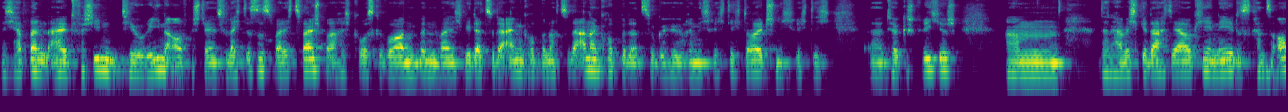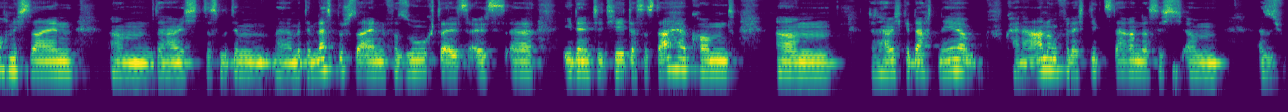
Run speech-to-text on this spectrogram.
Ich habe dann halt verschiedene Theorien aufgestellt. Vielleicht ist es, weil ich zweisprachig groß geworden bin, weil ich weder zu der einen Gruppe noch zu der anderen Gruppe dazu gehöre, nicht richtig Deutsch, nicht richtig äh, türkisch-griechisch. Ähm, dann habe ich gedacht, ja, okay, nee, das kann es auch nicht sein. Ähm, dann habe ich das mit dem äh, mit dem lesbisch-Sein versucht als als äh, Identität, dass es daher kommt. Ähm, dann habe ich gedacht, nee, keine Ahnung, vielleicht liegt es daran, dass ich, ähm, also ich,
